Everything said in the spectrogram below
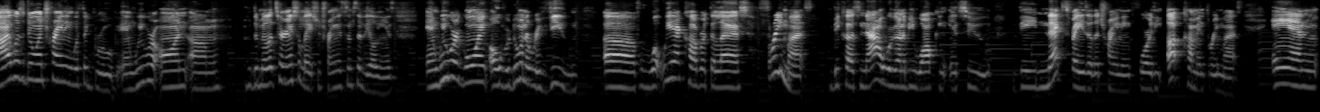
I was doing training with a group and we were on um, the military installation training some civilians. And we were going over doing a review of what we had covered the last three months because now we're going to be walking into the next phase of the training for the upcoming three months. And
